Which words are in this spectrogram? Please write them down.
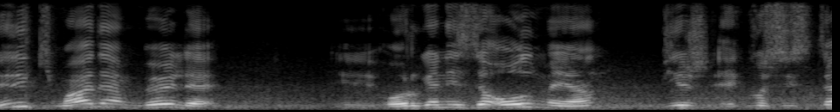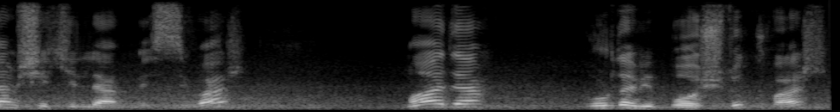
Dedik ki madem böyle e, organize olmayan bir ekosistem şekillenmesi var. Madem burada bir boşluk var.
